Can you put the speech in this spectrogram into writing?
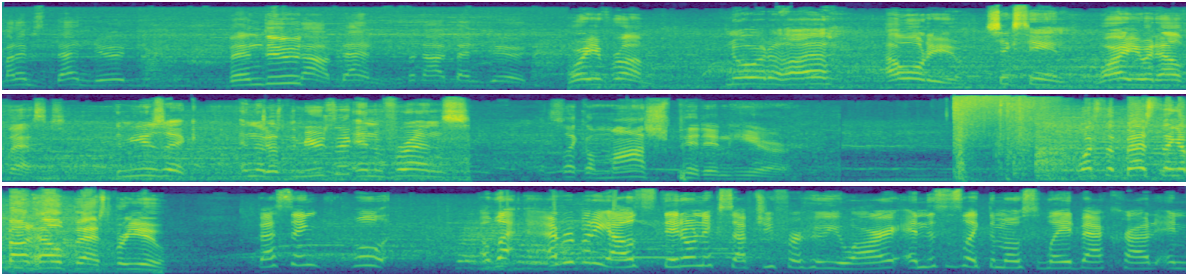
My name's Ben, dude. Ben, dude. No, Ben, but not Ben, dude. Where are you from? Norwood, Ohio, How old are you? 16. Why are you at Hellfest? The music and the Just the music? and the friends. It's like a mosh pit in here. What's the best thing about Hellfest for you? Best thing, well, everybody else, they don't accept you for who you are, and this is like the most laid back crowd, and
